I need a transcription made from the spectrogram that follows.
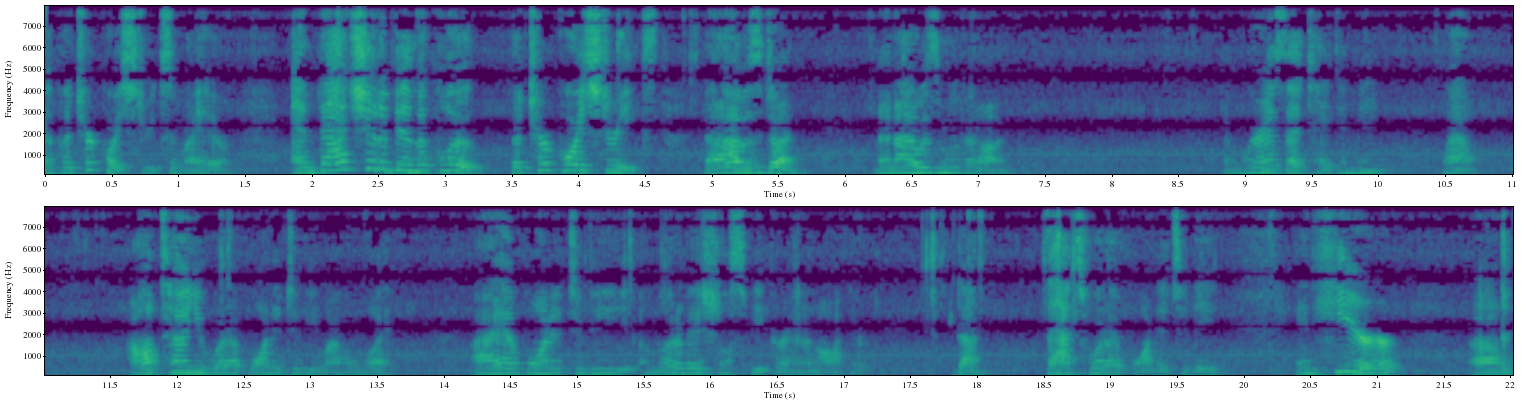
I put turquoise streaks in my hair. And that should have been the clue the turquoise streaks that I was done and I was moving on. And where has that taken me? Wow. I'll tell you what I've wanted to be my whole life. I have wanted to be a motivational speaker and an author. Done. That's what I've wanted to be. And here, um,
